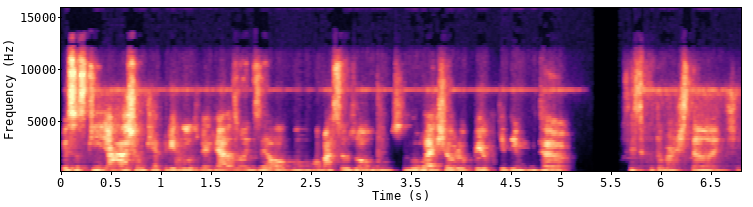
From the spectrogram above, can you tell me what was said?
pessoas que acham que é perigoso viajar, elas vão dizer, ó, oh, vão roubar seus órgãos no leste europeu, porque tem muita. Você escuta bastante.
